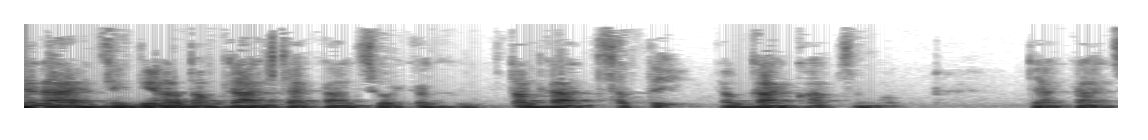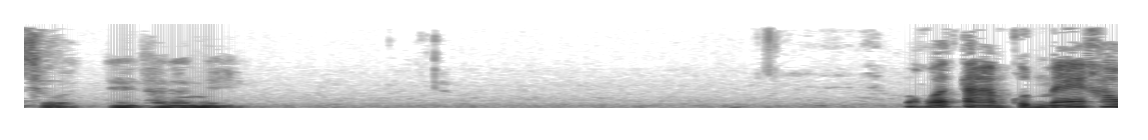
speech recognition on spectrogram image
ก็ได้ สิ่งที่เราต้องการจากการสวดก็คือต้องการสติต้องการความสงบจากการสวดนี่เท่านั้นเองบอกว่าตามคุณแม่เข้า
